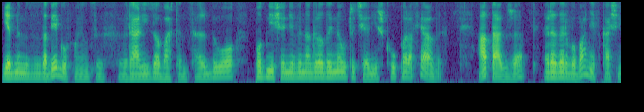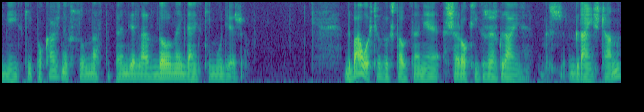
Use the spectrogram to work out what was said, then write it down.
Jednym z zabiegów mających realizować ten cel było podniesienie wynagrodzeń nauczycieli szkół parafialnych, a także rezerwowanie w kasie miejskiej pokaźnych sum na stypendia dla zdolnej gdańskiej młodzieży. Dbałość o wykształcenie szerokich rzesz Gdań, gdańszczan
